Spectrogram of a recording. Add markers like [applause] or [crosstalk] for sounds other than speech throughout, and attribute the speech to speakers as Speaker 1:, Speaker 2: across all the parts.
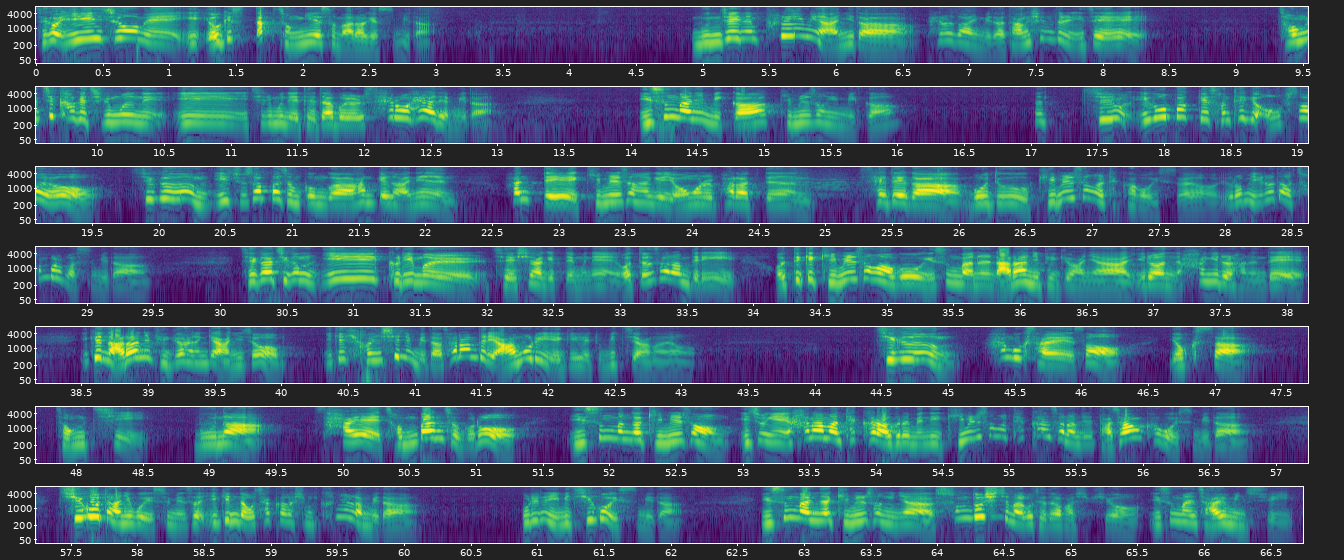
Speaker 1: 제가 이 시험에 이- 여기서 딱 정리해서 말하겠습니다. 문제는 프레임이 아니다. 패러다임이다. 당신들 이제 정직하게 질문이 이 질문에 대답을 새로 해야 됩니다. 이승만입니까? 김일성입니까? 지금 이것밖에 선택이 없어요. 지금 이 주사파 정권과 함께 가는 한때 김일성에게 영혼을 팔았던 세대가 모두 김일성을 택하고 있어요. 여러분 이러다가 천벌 받습니다. 제가 지금 이 그림을 제시하기 때문에 어떤 사람들이 어떻게 김일성하고 이승만을 나란히 비교하냐 이런 항의를 하는데 이게 나란히 비교하는 게 아니죠. 이게 현실입니다. 사람들이 아무리 얘기해도 믿지 않아요. 지금 한국 사회에서 역사, 정치, 문화, 사회 전반적으로 이승만과 김일성 이 중에 하나만 택하라 그러면 이 김일성을 택한 사람들이 다 장악하고 있습니다. 지고 다니고 있으면서 이긴다고 착각하시면 큰일 납니다. 우리는 이미 지고 있습니다. 이승만이냐 김일성이냐 숨도 쉬지 말고 대답하십시오. 이승만이 자유민주주의.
